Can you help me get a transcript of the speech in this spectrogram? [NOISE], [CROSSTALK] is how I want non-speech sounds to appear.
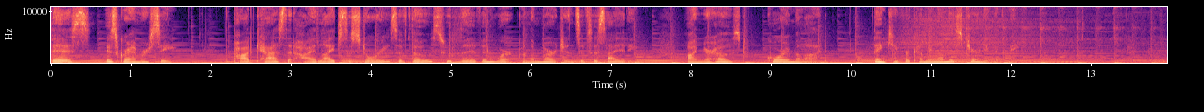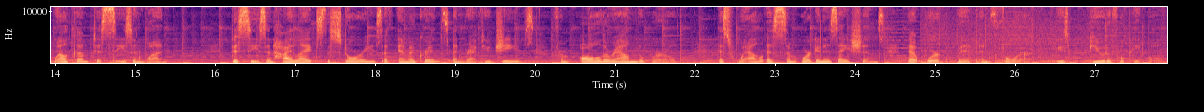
This is Gramercy, the podcast that highlights the stories of those who live and work on the margins of society. I'm your host, Corey Malad. Thank you for coming on this journey with me. Welcome to Season 1. This season highlights the stories of immigrants and refugees from all around the world, as well as some organizations that work with and for these beautiful people.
